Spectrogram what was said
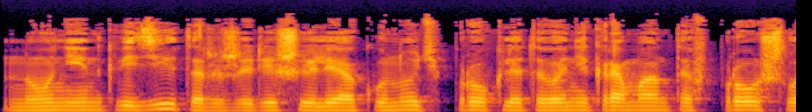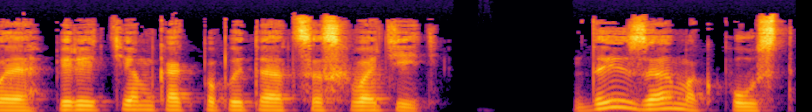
Ну, не инквизиторы же решили окунуть проклятого некроманта в прошлое перед тем, как попытаться схватить. Да и замок пуст.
